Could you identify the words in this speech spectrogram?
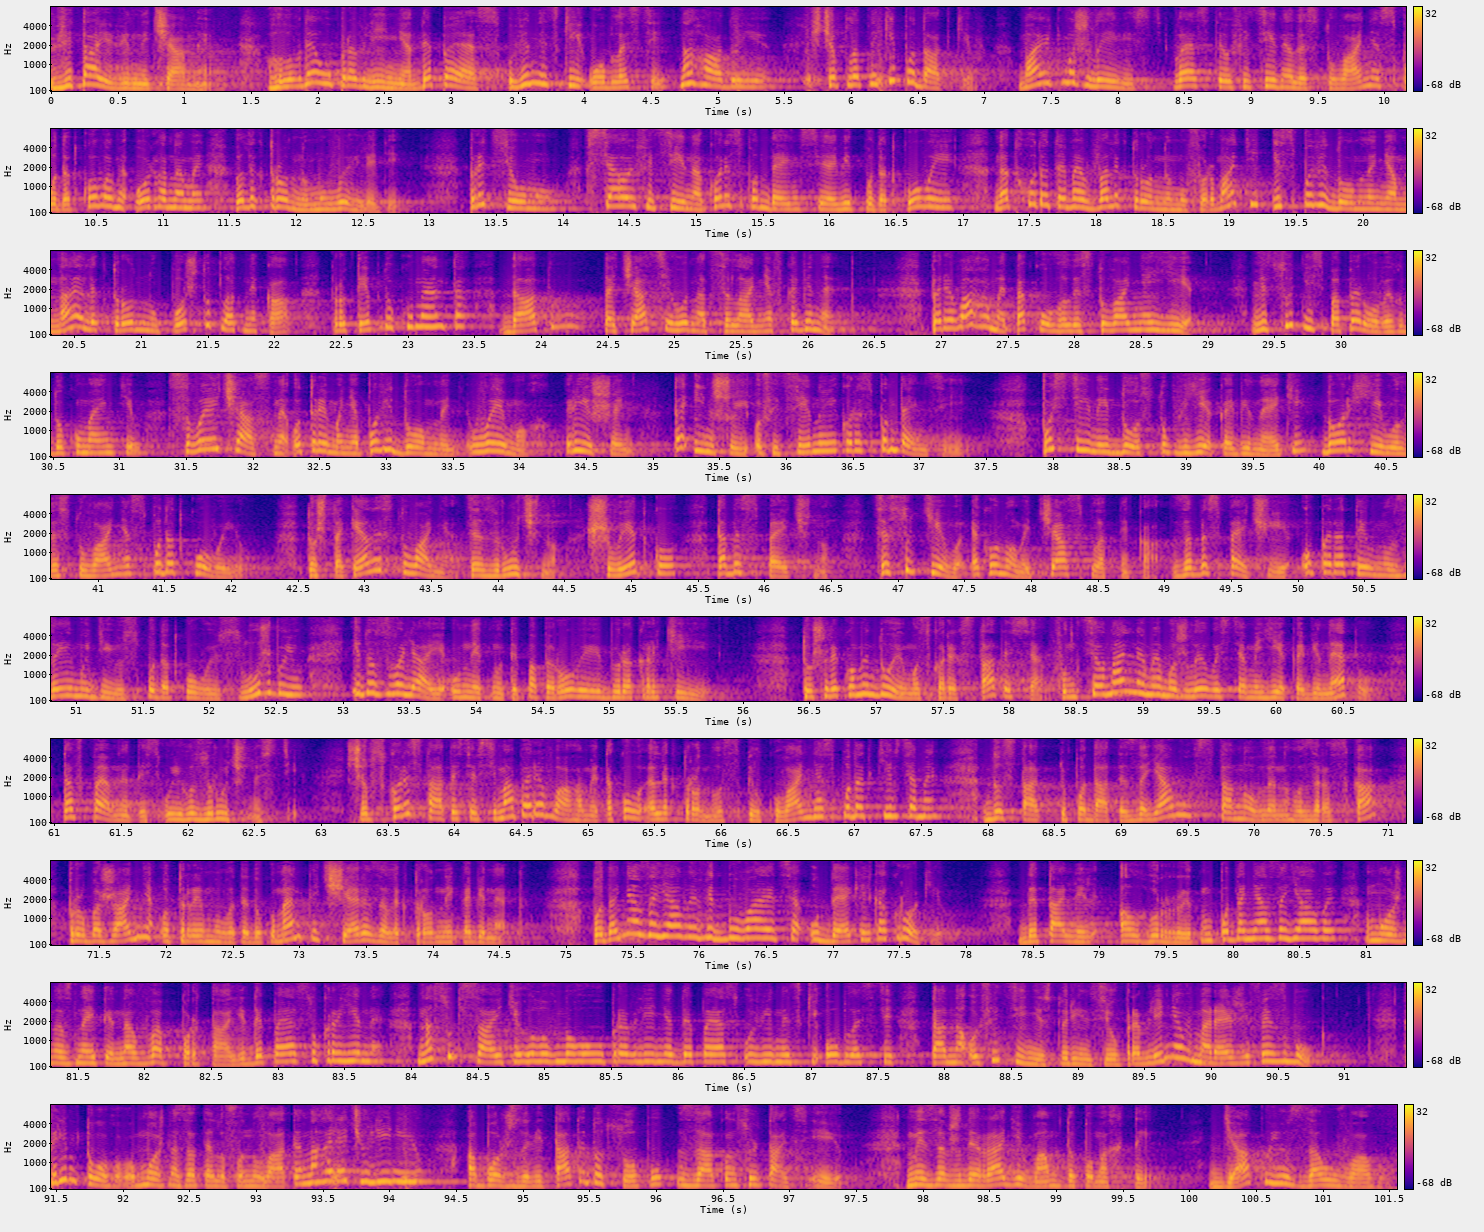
Вітаю вінничани! Головне управління ДПС у Вінницькій області нагадує, що платники податків мають можливість вести офіційне листування з податковими органами в електронному вигляді. При цьому вся офіційна кореспонденція від податкової надходитиме в електронному форматі із повідомленням на електронну пошту платника про тип документа, дату та час його надсилання в кабінет. Перевагами такого листування є відсутність паперових документів, своєчасне отримання повідомлень, вимог, рішень та іншої офіційної кореспонденції, постійний доступ в є-кабінеті до архіву листування з податковою. Тож таке листування це зручно, швидко та безпечно. Це суттєво економить час платника, забезпечує оперативну взаємодію з податковою службою і дозволяє уникнути паперової бюрократії. Тож рекомендуємо скористатися функціональними можливостями є кабінету та впевнитись у його зручності. Щоб скористатися всіма перевагами такого електронного спілкування з податківцями, достатньо подати заяву встановленого зразка про бажання отримувати документи через електронний кабінет. Подання заяви відбувається у декілька кроків. Детальний алгоритм подання заяви можна знайти на веб-порталі ДПС України, на субсайті головного управління ДПС у Вінницькій області та на офіційній сторінці управління в мережі Facebook. Крім того, можна зателефонувати на гарячу лінію або ж завітати до ЦОПу за консультацією. Ми завжди раді вам допомогти. Дякую за увагу!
